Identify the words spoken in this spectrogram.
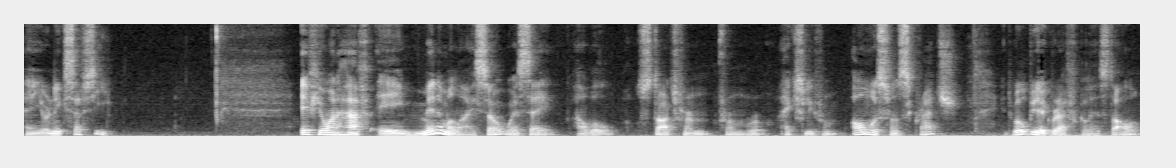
and you're in XFCE. If you want to have a minimal ISO, where say I will start from from actually from almost from scratch, it will be a graphical installer,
